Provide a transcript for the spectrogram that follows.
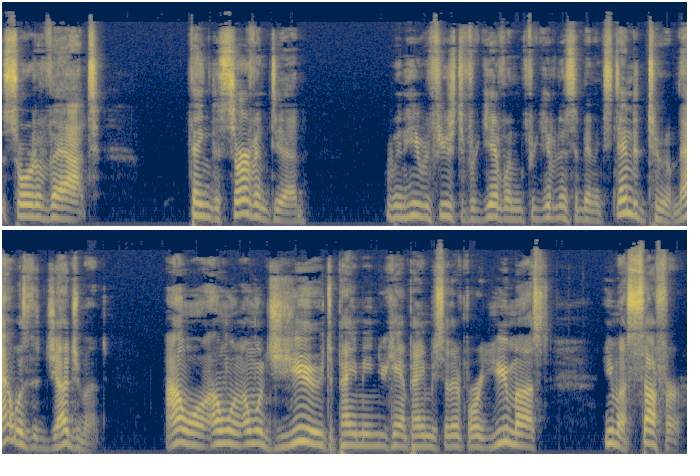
sort of that thing the servant did when he refused to forgive when forgiveness had been extended to him. That was the judgment. I want, I want, I want you to pay me and you can't pay me. So therefore you must, you must suffer.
